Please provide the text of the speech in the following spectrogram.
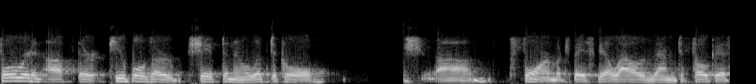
forward and up. Their pupils are shaped in an elliptical um, form, which basically allows them to focus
